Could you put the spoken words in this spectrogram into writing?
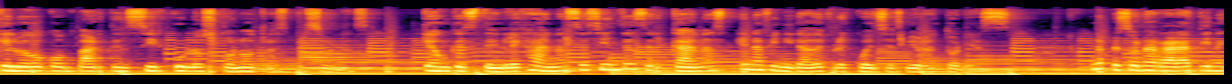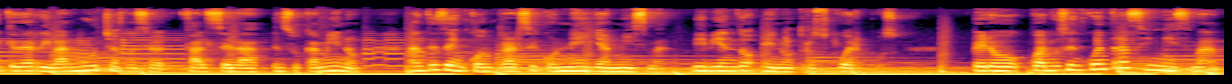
que luego comparten círculos con otras personas, que aunque estén lejanas, se sienten cercanas en afinidad de frecuencias vibratorias. Una persona rara tiene que derribar mucha falsedad en su camino antes de encontrarse con ella misma, viviendo en otros cuerpos. Pero cuando se encuentra a sí misma,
